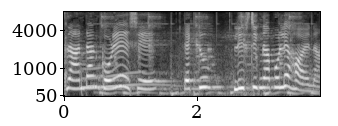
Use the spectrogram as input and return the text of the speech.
স্নান টান করে এসে একটু লিপস্টিক না পরলে হয় না।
